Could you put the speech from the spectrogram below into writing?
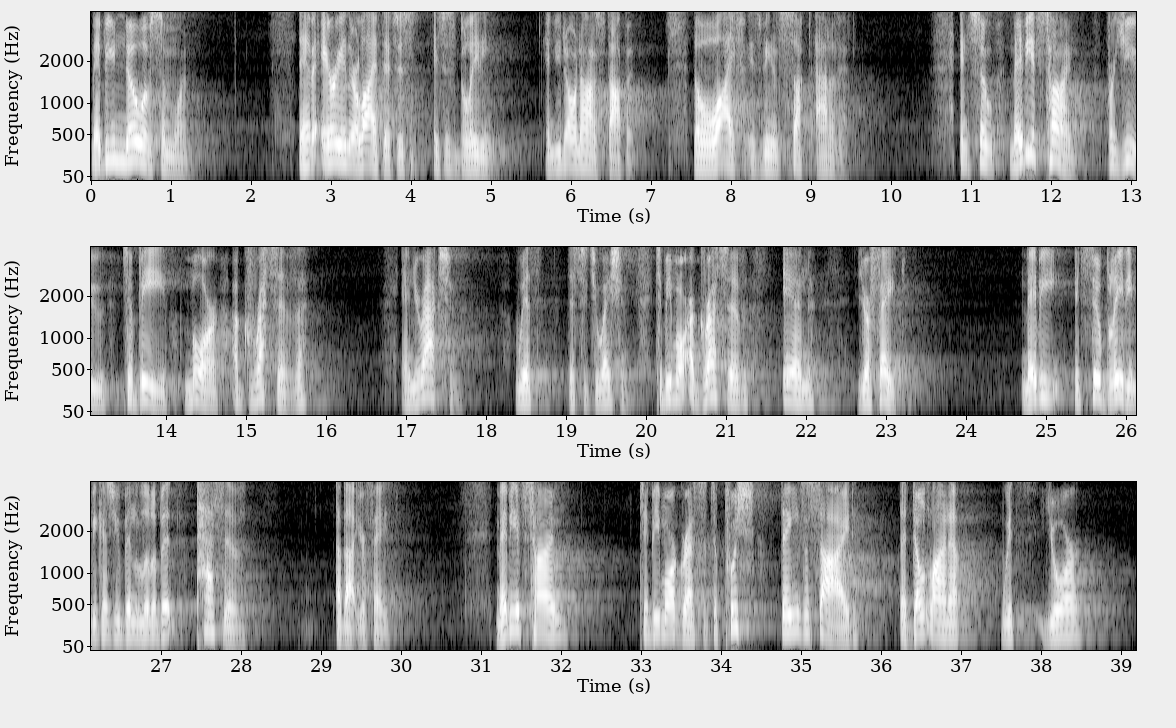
Maybe you know of someone. They have an area in their life that's just, it's just bleeding, and you don't know how to stop it. The life is being sucked out of it. And so maybe it's time for you to be more aggressive in your action with this situation, to be more aggressive in your faith. Maybe it's still bleeding because you've been a little bit passive about your faith. Maybe it's time to be more aggressive, to push things aside that don't line up with your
